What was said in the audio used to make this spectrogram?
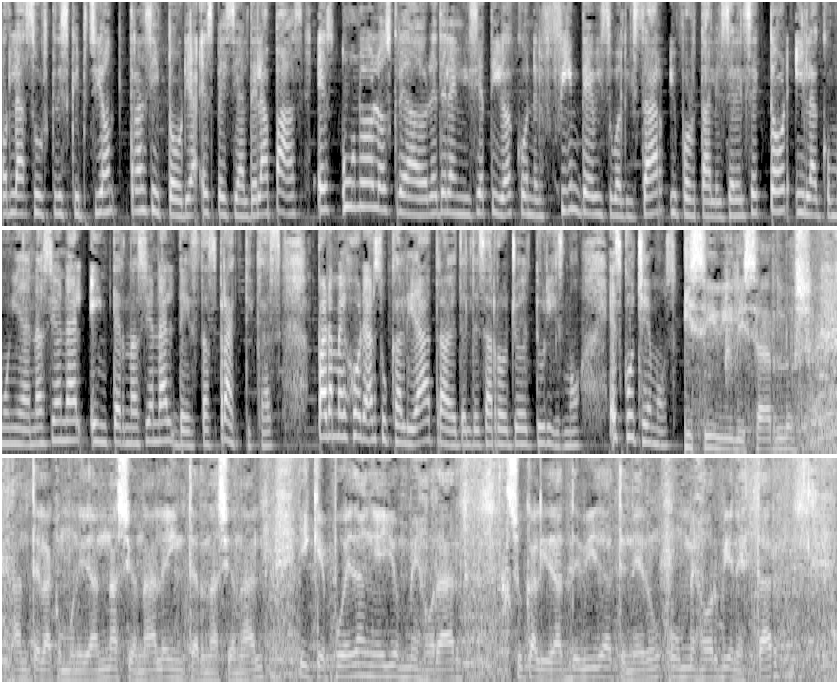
por la suscripción transitoria especial de La Paz, es uno de los creadores de la iniciativa con el fin de visualizar y fortalecer el sector y la comunidad nacional e internacional de estas prácticas para mejorar su calidad a través del desarrollo del turismo. Escuchemos. Visibilizarlos ante la comunidad nacional e internacional y que puedan ellos mejorar su calidad de vida, tener un, mejor bienestar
